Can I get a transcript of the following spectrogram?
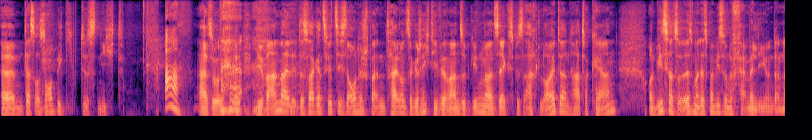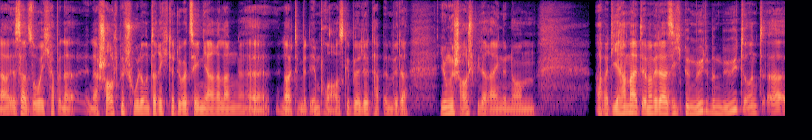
Ähm, das Ensemble gibt es nicht. Ah. Also äh, wir waren mal, das war ganz witzig, ist auch ein Teil unserer Geschichte. Wir waren zu Beginn mal sechs bis acht Leute, ein harter Kern. Und wie es halt so ist, man ist mal wie so eine Family. Und dann ist halt so, ich habe in der, in der Schauspielschule unterrichtet, über zehn Jahre lang, äh, Leute mit Impro ausgebildet, habe immer wieder junge Schauspieler reingenommen. Aber die haben halt immer wieder sich bemüht, bemüht und äh,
